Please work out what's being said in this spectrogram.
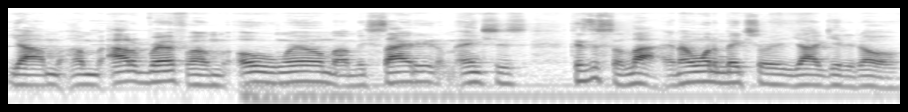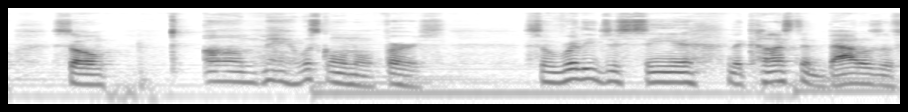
yeah, I'm, I'm out of breath. I'm overwhelmed. I'm excited. I'm anxious because it's a lot, and I want to make sure y'all get it all. So um, man, what's going on first? So really just seeing the constant battles of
